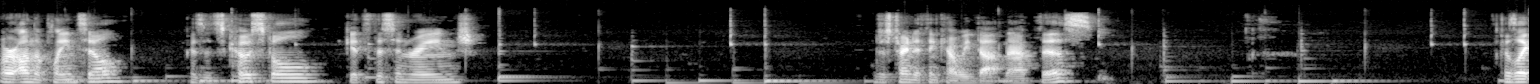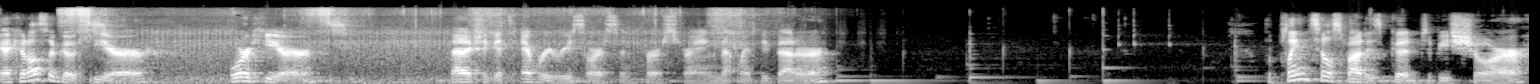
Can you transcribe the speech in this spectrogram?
Or on the plains hill, because it's coastal, gets this in range. I'm just trying to think how we dot map this. Because like I could also go here, or here. That actually gets every resource in first ring. That might be better. The Plains Hill spot is good to be sure.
